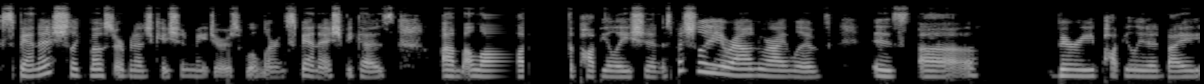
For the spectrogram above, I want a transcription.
Spanish. Like most urban education majors will learn Spanish because um, a lot of the population, especially around where I live, is uh, very populated by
